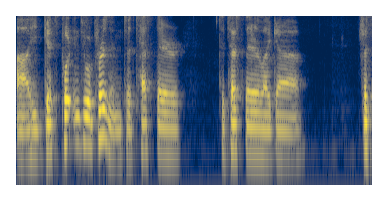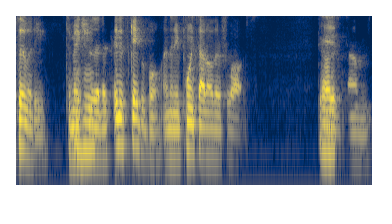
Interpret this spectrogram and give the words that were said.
uh, he gets put into a prison to test their to test their like uh, facility to make Mhm. sure that it's inescapable and then he points out all their flaws Got and, it. um,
